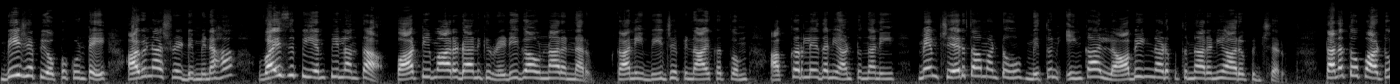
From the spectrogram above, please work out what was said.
బీజేపీ ఒప్పుకుంటే అవినాష్ రెడ్డి మినహా వైసీపీ ఎంపీలంతా పార్టీ మారడానికి రెడీగా ఉన్నారన్నారు. కానీ బీజేపీ నాయకత్వం అక్కర్లేదని అంటుందని మేం చేరుతామంటూ మిథున్ ఇంకా లాబింగ్ నడుపుతున్నారని ఆరోపించారు. తనతో పాటు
